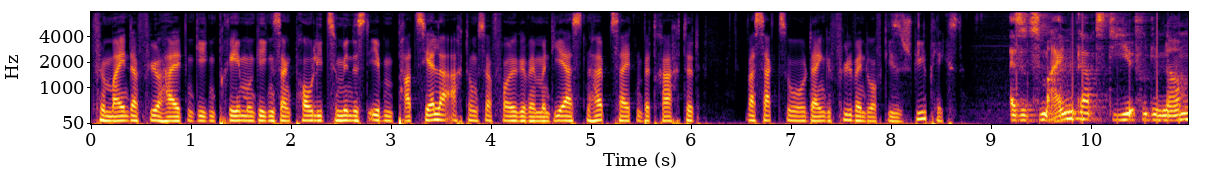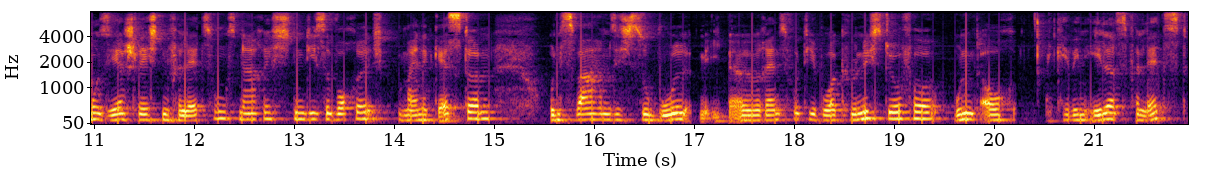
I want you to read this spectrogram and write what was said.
für mein Dafürhalten gegen Bremen und gegen St. Pauli, zumindest eben partielle Achtungserfolge, wenn man die ersten Halbzeiten betrachtet. Was sagt so dein Gefühl, wenn du auf dieses Spiel blickst? Also zum einen gab es die für Dynamo sehr schlechten Verletzungsnachrichten diese Woche. Ich meine gestern. Und zwar haben sich sowohl äh, Rensford Tibor Königsdörfer und auch Kevin Ehlers verletzt,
